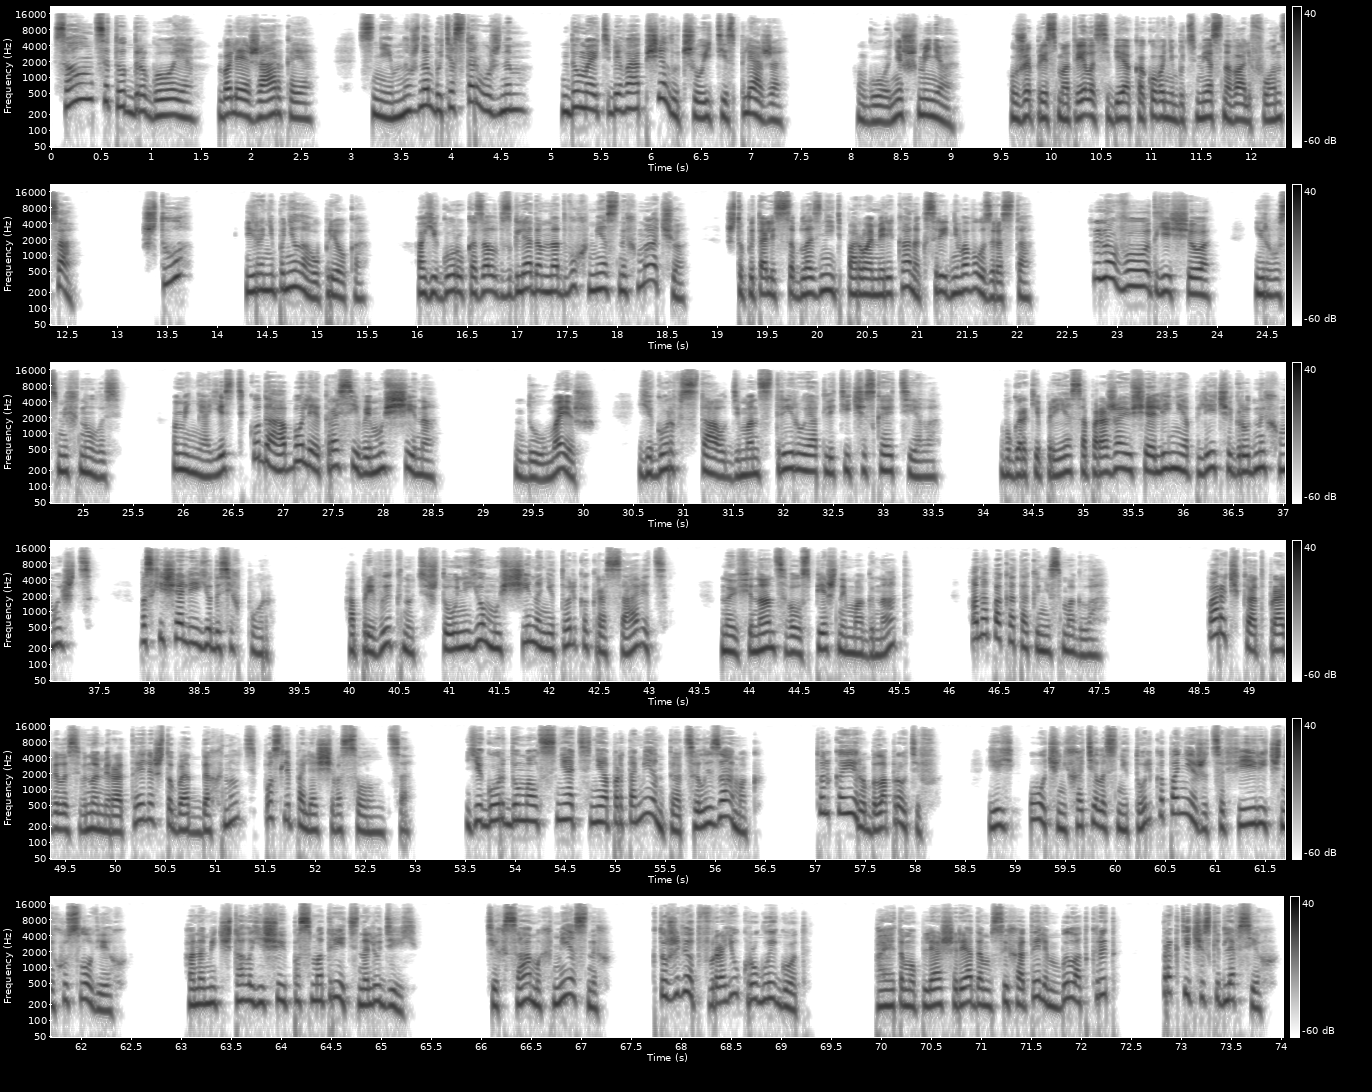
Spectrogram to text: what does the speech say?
солнце тут другое, более жаркое. С ним нужно быть осторожным. Думаю, тебе вообще лучше уйти с пляжа. Гонишь меня? Уже присмотрела себе какого-нибудь местного Альфонса? Что? Ира не поняла упрека. А Егор указал взглядом на двух местных мачо, что пытались соблазнить пару американок среднего возраста. «Ну вот еще!» Ира усмехнулась. «У меня есть куда более красивый мужчина». «Думаешь?» Егор встал, демонстрируя атлетическое тело. Бугорки пресса, поражающая линия плеч и грудных мышц восхищали ее до сих пор. А привыкнуть, что у нее мужчина не только красавец, но и финансово успешный магнат, она пока так и не смогла. Парочка отправилась в номер отеля, чтобы отдохнуть после палящего солнца. Егор думал снять не апартаменты, а целый замок. Только Ира была против. Ей очень хотелось не только понежиться в фееричных условиях. Она мечтала еще и посмотреть на людей. Тех самых местных, кто живет в раю круглый год. Поэтому пляж рядом с их отелем был открыт практически для всех.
